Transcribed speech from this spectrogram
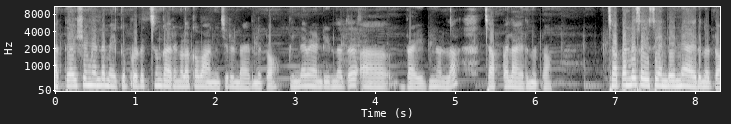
അത്യാവശ്യം വേണ്ട മേക്കപ്പ് പ്രൊഡക്ട്സും കാര്യങ്ങളൊക്കെ വാങ്ങിച്ചിട്ടുണ്ടായിരുന്നു കേട്ടോ പിന്നെ വേണ്ടിയിരുന്നത് ബ്രൈഡിനുള്ള ചപ്പലായിരുന്നു കേട്ടോ ചപ്പലിന്റെ സൈസ് എന്റെ തന്നെ ആയിരുന്നു കേട്ടോ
